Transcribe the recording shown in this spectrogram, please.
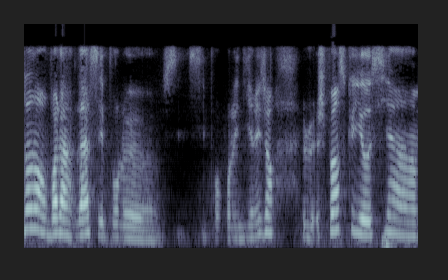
non non voilà là c'est pour le c'est pour les dirigeants. Je pense qu'il y a aussi un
